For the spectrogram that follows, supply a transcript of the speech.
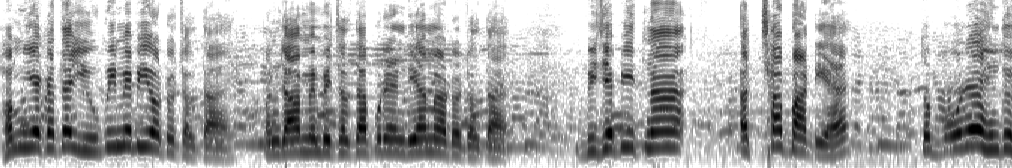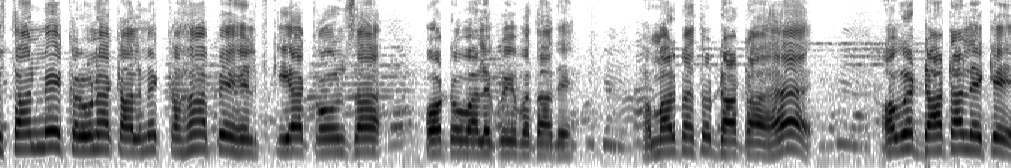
हम ये कहते हैं यूपी में भी ऑटो चलता है पंजाब में भी चलता है पूरे इंडिया में ऑटो चलता है। बीजेपी इतना अच्छा पार्टी है तो पूरे हिंदुस्तान में कोरोना काल में कहाँ पे हेल्प किया कौन सा ऑटो वाले को ये बता दे? हमारे पास तो डाटा है और वो डाटा लेके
